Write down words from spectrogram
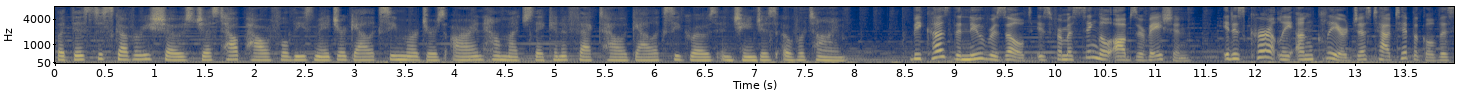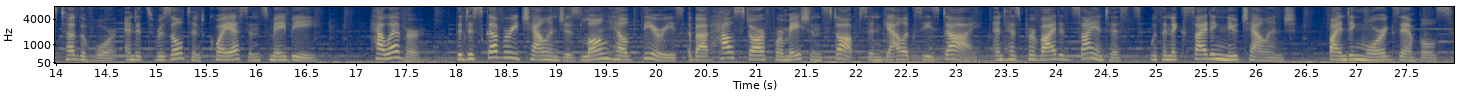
but this discovery shows just how powerful these major galaxy mergers are and how much they can affect how a galaxy grows and changes over time. Because the new result is from a single observation, it is currently unclear just how typical this tug-of-war and its resultant quiescence may be. However, the discovery challenges long-held theories about how star formation stops and galaxies die and has provided scientists with an exciting new challenge, finding more examples.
